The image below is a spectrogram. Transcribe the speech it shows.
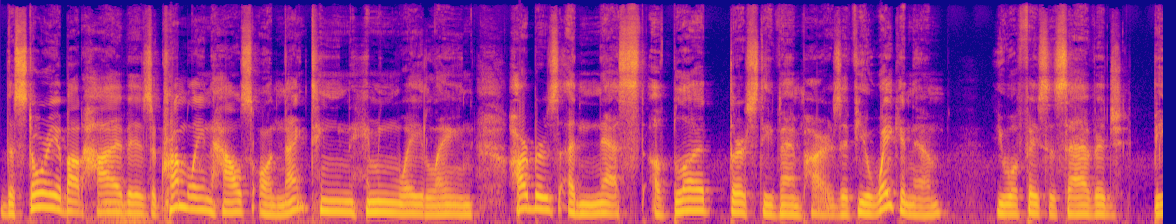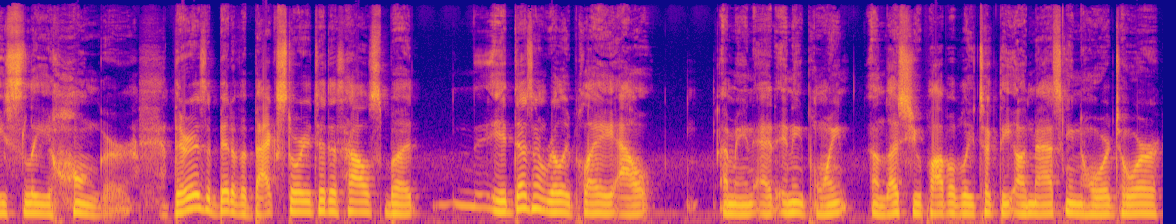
the story about Hive is a crumbling house on 19 Hemingway Lane harbors a nest of bloodthirsty vampires. If you awaken them, you will face a savage, beastly hunger. There is a bit of a backstory to this house, but it doesn't really play out. I mean, at any point, unless you probably took the Unmasking Horror Tour,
